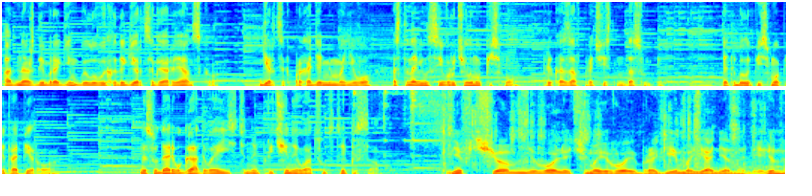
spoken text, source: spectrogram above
Однажды Ибрагим был у выхода герцога Орлеанского. Герцог, проходя мимо его, остановился и вручил ему письмо, приказав прочесть на досуге. Это было письмо Петра Первого. Государь, угадывая истинную причину его отсутствия, писал. Ни в чем не волить моего Ибрагима я не намерен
